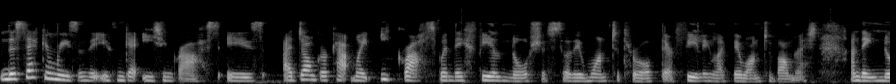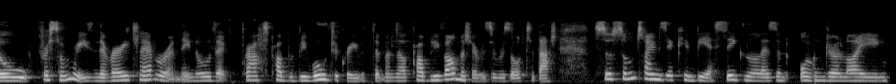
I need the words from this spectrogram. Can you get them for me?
And the second reason that you can get eating grass is a dog or cat might eat grass when they feel nauseous, so they want to throw up. They're feeling like they want to vomit, and they know for some reason they're very clever and they know that grass probably won't agree with them and they'll probably vomit as a result of that. So sometimes it can be a signal as an underlying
